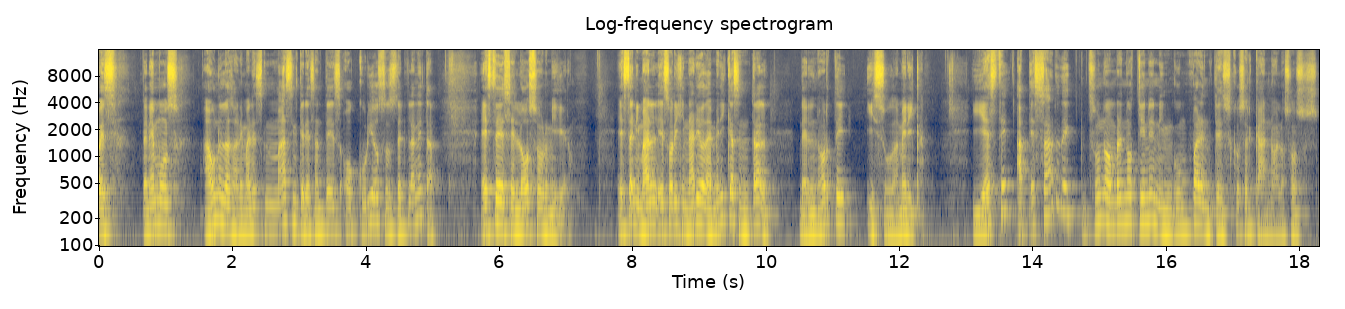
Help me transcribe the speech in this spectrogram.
pues, tenemos a uno de los animales más interesantes o curiosos del planeta. Este es el oso hormiguero. Este animal es originario de América Central, del Norte y Sudamérica. Y este, a pesar de su nombre, no tiene ningún parentesco cercano a los osos.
